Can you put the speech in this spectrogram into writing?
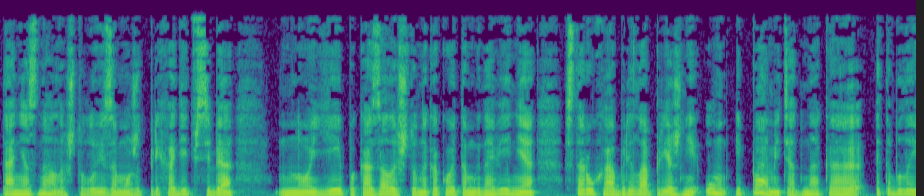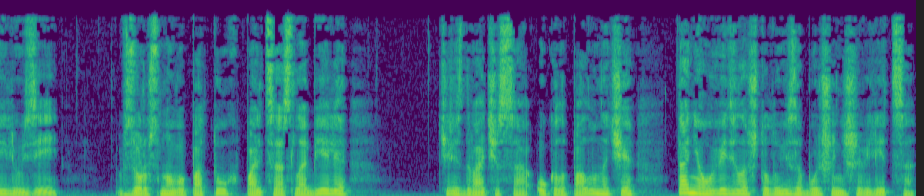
Таня знала, что Луиза может приходить в себя, но ей показалось, что на какое-то мгновение старуха обрела прежний ум и память, однако это было иллюзией. Взор снова потух, пальцы ослабели. Через два часа, около полуночи, Таня увидела, что Луиза больше не шевелится.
